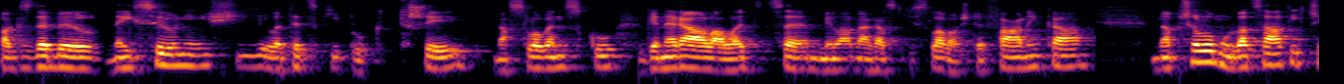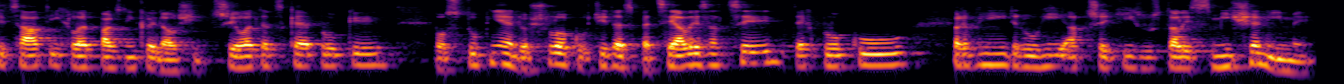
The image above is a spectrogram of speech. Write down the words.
pak zde byl nejsilnější letecký pluk 3 na Slovensku generála letce Milana Rastislava Štefánika, Na přelomu 20. 30. let pak vznikly další tři letecké pluky. Postupně došlo k určité specializaci těch pluků. První, druhý a třetí zůstaly smíšenými.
